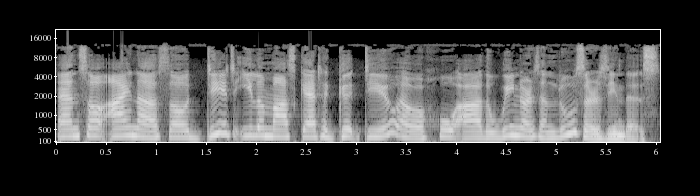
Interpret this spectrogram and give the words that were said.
And so, Einar, so did Elon Musk get a good deal, or who are the winners and losers in this?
